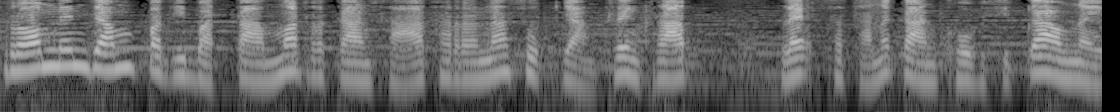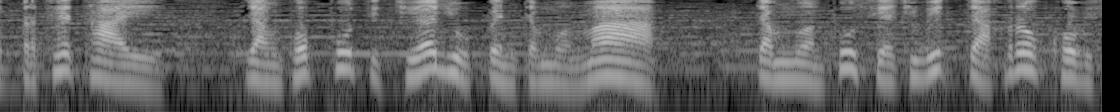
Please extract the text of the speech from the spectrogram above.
พร้อมเน้นย้ำปฏิบัติตามมาตรการสาธารณสุขอย่างเคร่งครัด และสถานการณ์โควิด -19 ในประเทศไทย ยังพบผู้ติดเชื้ออยู่เป็นจำนวนมากจำนวนผู้เสียชีวิตจากโรคโควิด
